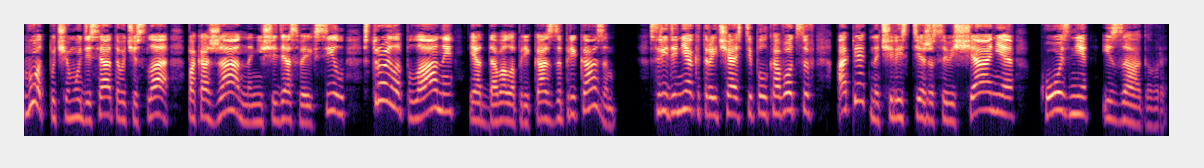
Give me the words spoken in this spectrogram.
Вот почему 10 числа, пока Жанна, не щадя своих сил, строила планы и отдавала приказ за приказом, среди некоторой части полководцев опять начались те же совещания, козни и заговоры.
